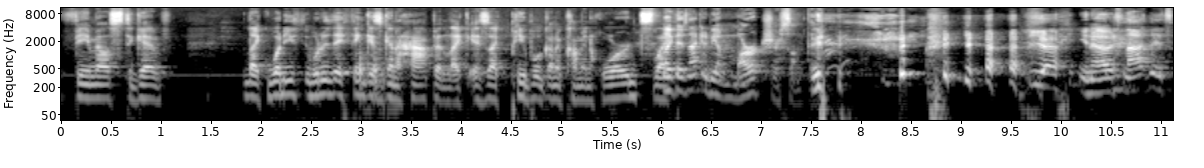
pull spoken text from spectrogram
females to give like what do you what do they think is going to happen? Like is like people going to come in hordes like, Like there's not going to be a march or something. Yeah. You know, it's not. It's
